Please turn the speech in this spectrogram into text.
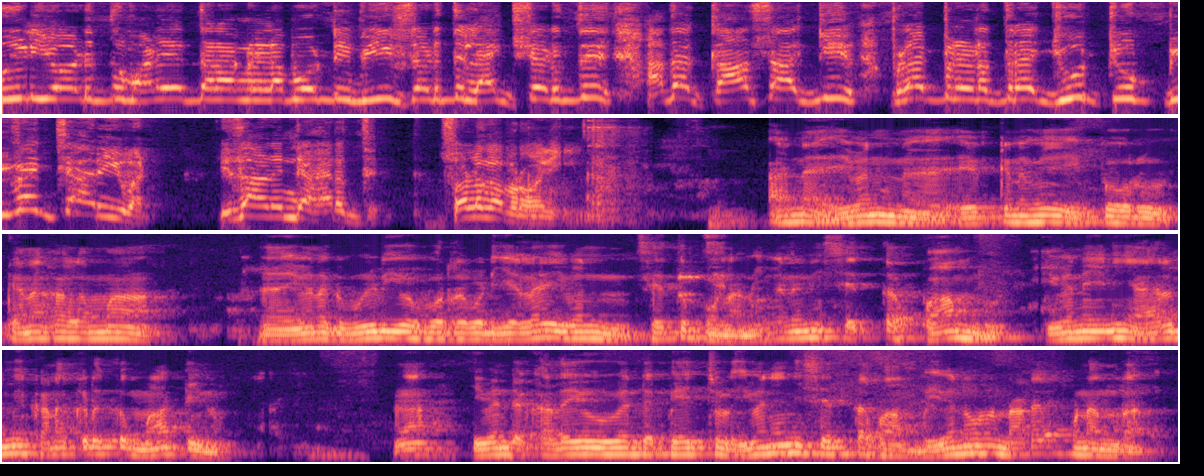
வீடியோ எடுத்து வலைத்தளங்கள்ல போட்டு வியூஸ் எடுத்து லைக்ஸ் எடுத்து அதை காசாக்கி பிழைப்பு நடத்துற யூடியூப் விபச்சாரி இவன். இதான் இந்த கருத்து. சொல்லுங்க ப்ரோ அண்ணா இவன் ஏற்கனவே இப்போ ஒரு கனகாலமாக இவனுக்கு வீடியோ போடுறபடியெல்லாம் இவன் செத்து போனான் இவனை நீ செத்த பாம்பு. இவனை நீ யாருமே கணக்கெடுக்க மாட்டினோம். ஆ, இவன்ட கதையோ இவன்ட பேச்சொல் இவனை நீ செத்த பாம்பு. இவனோட நடப்புணம் தான்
